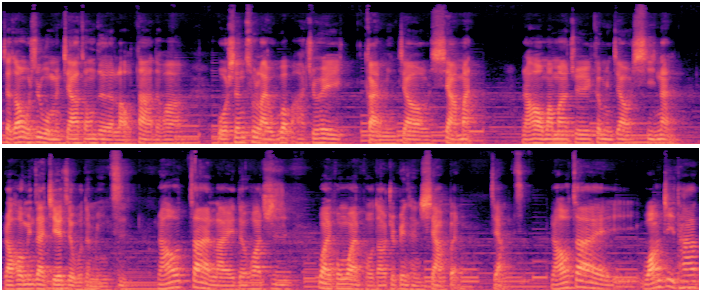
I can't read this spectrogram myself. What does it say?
假装我是我们家中的老大的话，我生出来，我爸爸就会改名叫夏曼，然后妈妈就会更名叫西难，然后后面再接着我的名字，然后再来的话就是外公外婆到就变成下本这样子。然后在忘记他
